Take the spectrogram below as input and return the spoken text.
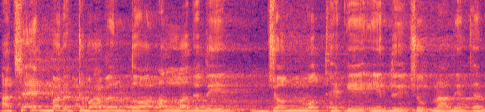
আচ্ছা একবার একটু ভাবেন তো আল্লাহ যদি জন্ম থেকে এই দুই চোখ না দিতেন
